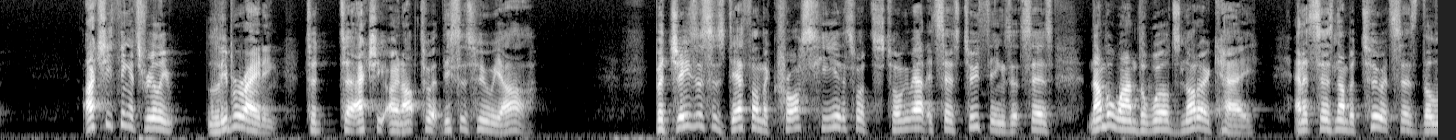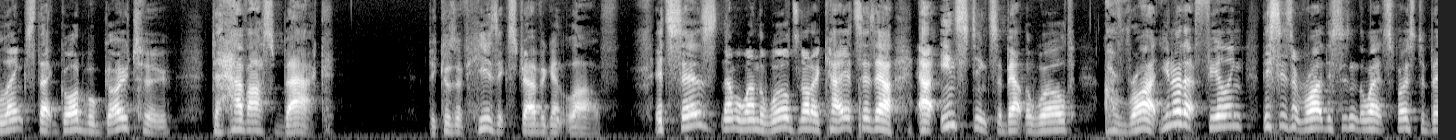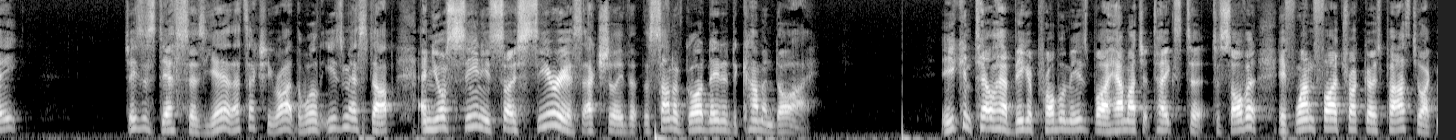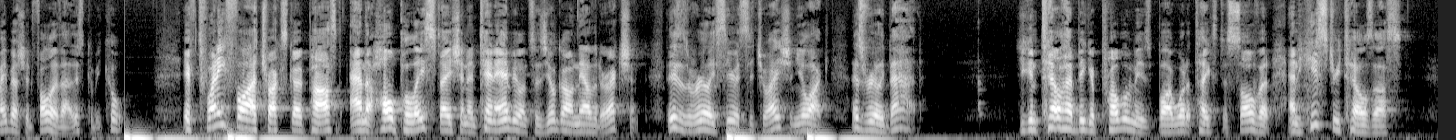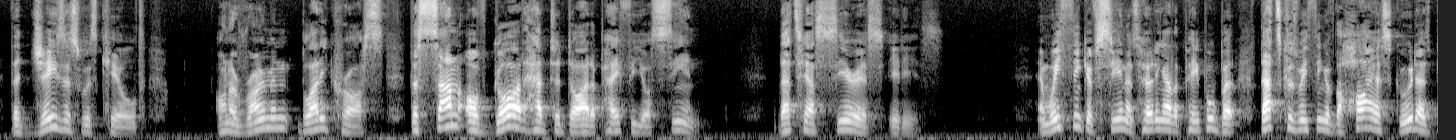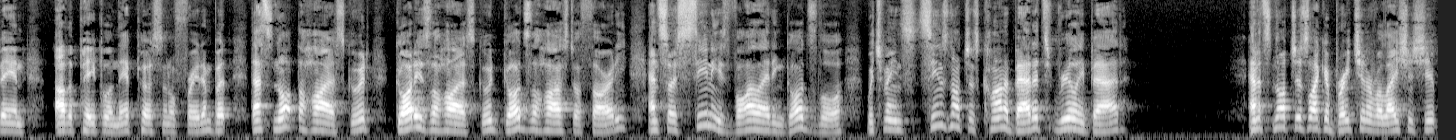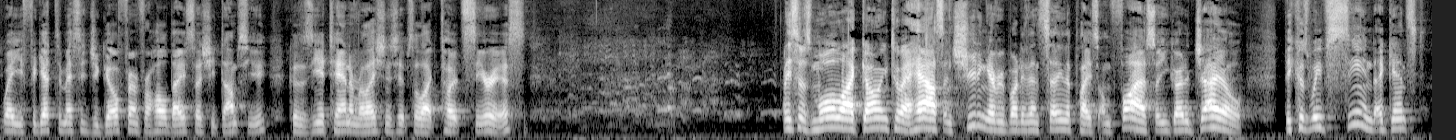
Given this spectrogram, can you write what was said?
I actually think it's really liberating to, to actually own up to it. This is who we are. But Jesus' death on the cross here, that's what it's talking about. It says two things. It says, number one, the world's not okay. And it says, number two, it says the lengths that God will go to to have us back because of his extravagant love. It says, number one, the world's not okay. It says our, our instincts about the world are right. You know that feeling? This isn't right. This isn't the way it's supposed to be. Jesus' death says, yeah, that's actually right. The world is messed up, and your sin is so serious, actually, that the Son of God needed to come and die. You can tell how big a problem is by how much it takes to, to solve it. If one fire truck goes past, you're like, maybe I should follow that. This could be cool. If 20 fire trucks go past and a whole police station and 10 ambulances, you're going the other direction this is a really serious situation. You're like, that's really bad. You can tell how big a problem is by what it takes to solve it. And history tells us that Jesus was killed on a Roman bloody cross. The Son of God had to die to pay for your sin. That's how serious it is. And we think of sin as hurting other people, but that's because we think of the highest good as being other people and their personal freedom. But that's not the highest good. God is the highest good. God's the highest authority. And so sin is violating God's law, which means sin's not just kind of bad, it's really bad. And it's not just like a breach in a relationship where you forget to message your girlfriend for a whole day so she dumps you, because it's year 10 and relationships are like totes serious. This is more like going to a house and shooting everybody than setting the place on fire, so you go to jail. Because we've sinned against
